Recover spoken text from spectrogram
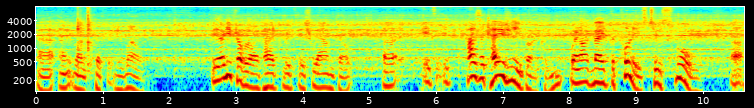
Uh, and it runs perfectly well. The only trouble I've had with this round belt, uh, it, it, has occasionally broken when I've made the pulleys too small. Uh,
